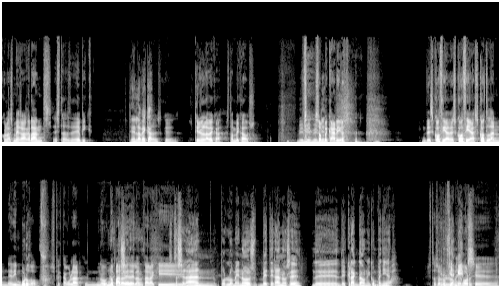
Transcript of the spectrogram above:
con las mega grants estas de Epic. ¿Tienen la beca? ¿Sabes? Que tienen la beca, están becados. Bien, bien, bien, son becarios. De Escocia, de Escocia, Scotland, Edimburgo. Uf, espectacular. No, no paro eh, de lanzar aquí. Estos serán por lo menos veteranos, ¿eh? De, de Crackdown y compañía. Estos son Ruffian lo mejor Games. que.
